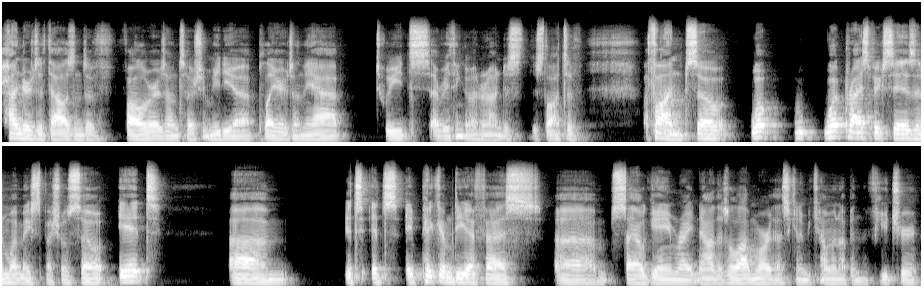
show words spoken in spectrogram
hundreds of thousands of followers on social media, players on the app, tweets, everything going around. Just there's lots of fun. So what what PrizePicks is and what makes it special? So it um, it's it's a pick'em DFS um, style game right now. There's a lot more that's going to be coming up in the future,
